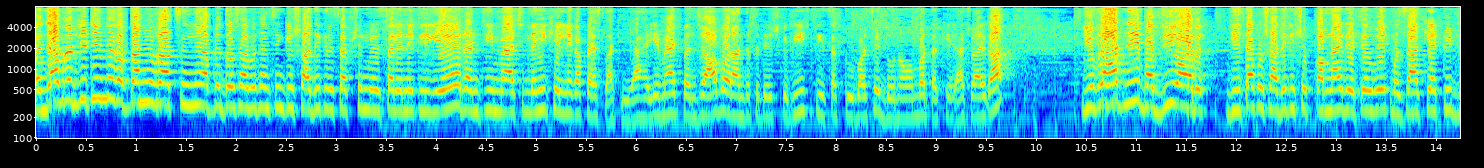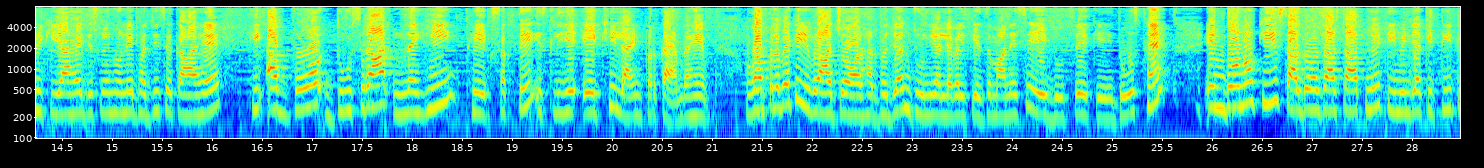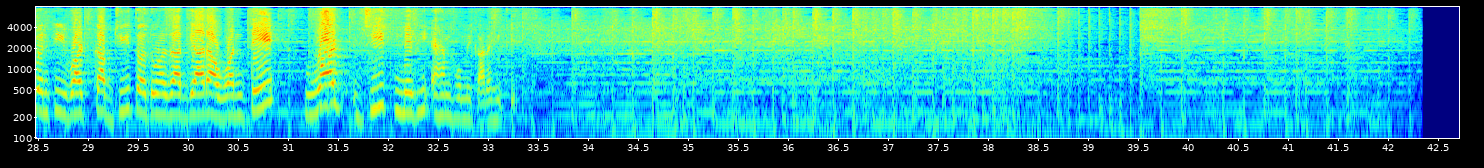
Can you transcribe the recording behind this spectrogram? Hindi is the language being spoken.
पंजाब रणजी टीम के कप्तान युवराज सिंह ने अपने दोस्त हरभजन सिंह की शादी के रिसेप्शन में हिस्सा लेने के लिए रणजी मैच नहीं खेलने का फैसला किया है। ये मैच पंजाब और आंध्र प्रदेश के बीच 30 अक्टूबर से 2 नवंबर तक खेला जाएगा। युवराज ने भज्जी और गीता को शादी की शुभकामनाएँ देते हुए एक मजाकिया ट्वीट भी किया है, जिसमें उन्होंने भज्जी से कहा है कि अब वो दूसरा नहीं फेंक सकते, इसलिए एक ही लाइन पर कायम रहें। गौरतलब है कि युवराज और हरभजन जूनियर लेवल के जमाने से एक दूसरे के दोस्त हैं। इन दोनों की साल 2007 में टीम इंडिया की टी वर्ल्ड कप जीत और 2011 वनडे वर्ल्ड जीत में भी अहम भूमिका रही थी।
